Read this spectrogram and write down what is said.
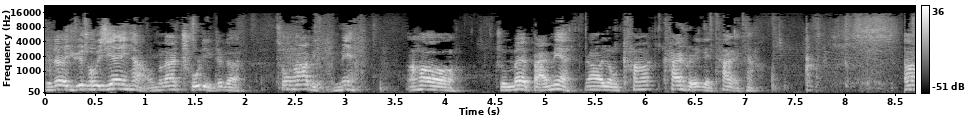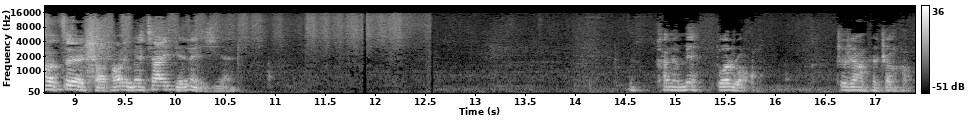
给这鱼头腌一下。我们来处理这个葱花饼的面，然后准备白面，然后用开开水给烫一下，然后在小勺里面加一点点盐。看这面多软，就这样是正好的。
